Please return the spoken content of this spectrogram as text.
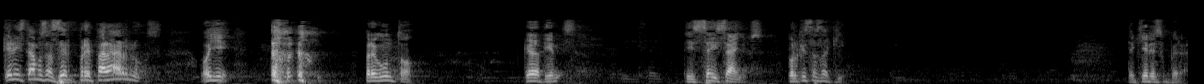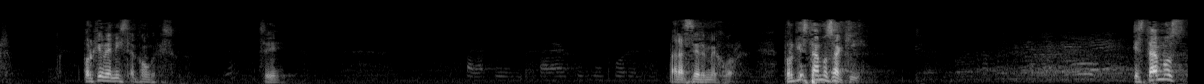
¿Qué necesitamos hacer? Prepararnos. Oye, pregunto, ¿qué edad tienes? 16 años. ¿Por qué estás aquí? Te quieres superar. ¿Por qué veniste al Congreso? Sí. Para ser mejor. ¿Por qué estamos aquí? Estamos,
